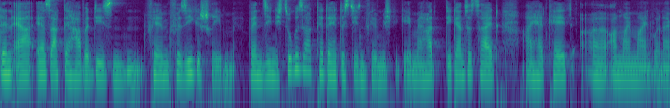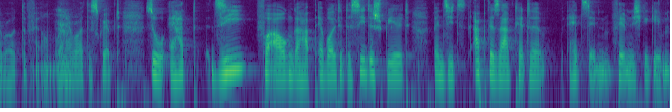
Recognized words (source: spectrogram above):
Denn er, er sagt, er habe diesen Film für sie geschrieben. Wenn sie nicht zugesagt hätte, hätte es diesen Film nicht gegeben. Er hat die ganze Zeit, I had Kate uh, on my mind when I wrote the film, when Ja. I wrote the script. So, er hat sie vor Augen gehabt. Er wollte, dass sie das spielt. Wenn sie abgesagt hätte, hätte es den Film nicht gegeben.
